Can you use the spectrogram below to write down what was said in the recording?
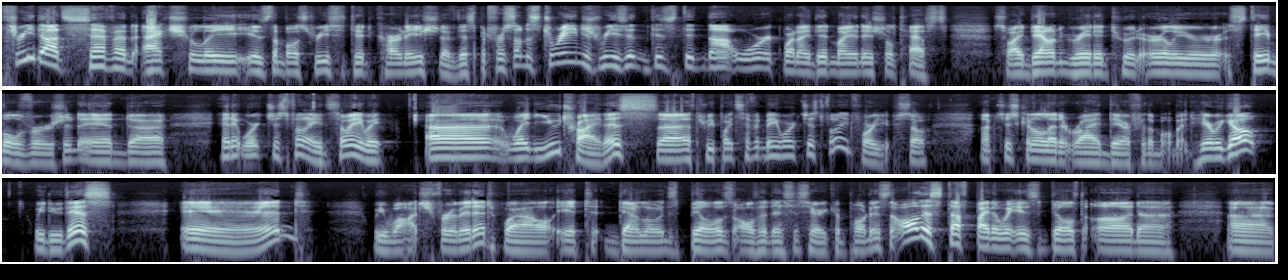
3.7 actually is the most recent incarnation of this, but for some strange reason, this did not work when I did my initial tests. So I downgraded to an earlier stable version, and uh, and it worked just fine. So anyway, uh, when you try this, uh, 3.7 may work just fine for you. So I'm just going to let it ride there for the moment. Here we go. We do this, and we watch for a minute while it downloads, builds all the necessary components. Now, all this stuff, by the way, is built on uh, uh,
